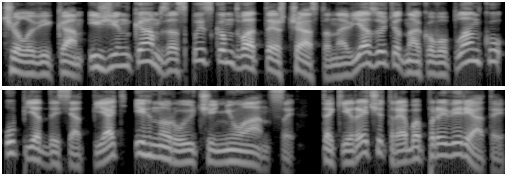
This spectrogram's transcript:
Чоловікам і жінкам за списком 2 теж часто нав'язують однакову планку у 55, ігноруючи нюанси. Такі речі треба перевіряти,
